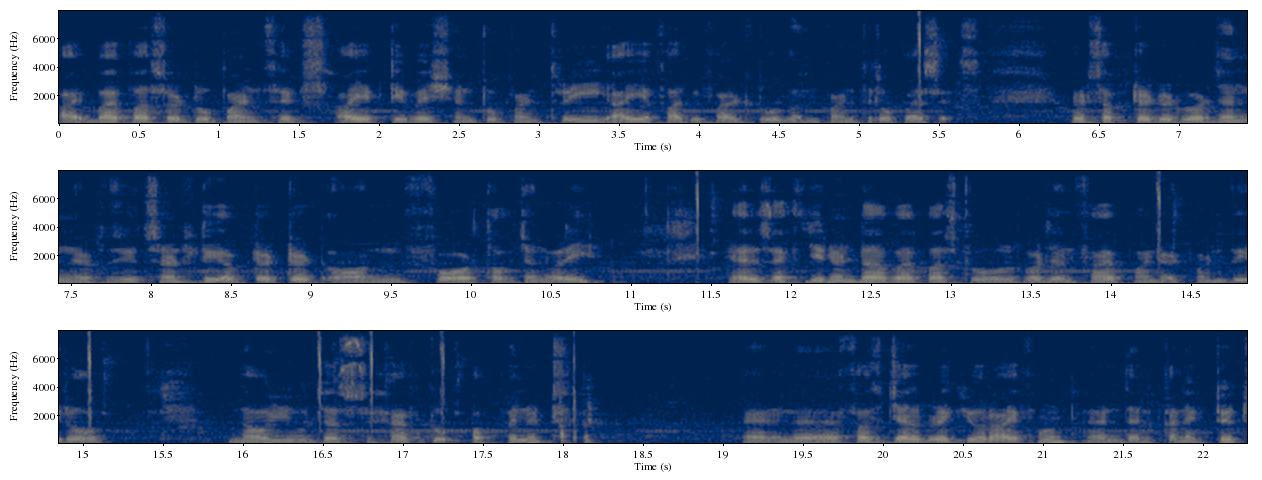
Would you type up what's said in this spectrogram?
I bypasser 2.6 i activation 2.3 ifrp file tool 1.0.6 its updated version. It's recently updated on 4th of january. Here is xgRender bypass tool version 5.8.0 now you just have to open it and uh, first jailbreak your iphone and then connect it.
